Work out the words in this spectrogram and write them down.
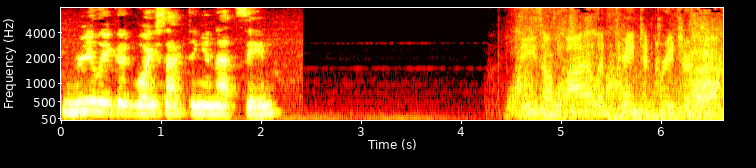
Really good voice acting in that scene. These are vile and tainted creatures. Time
